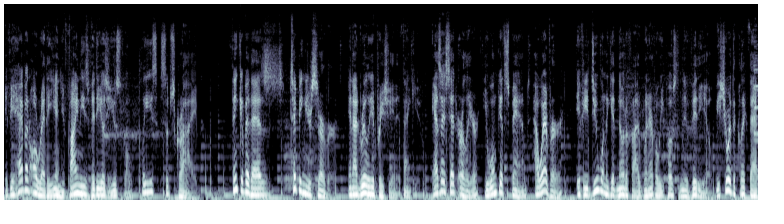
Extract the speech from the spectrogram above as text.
If you haven't already and you find these videos useful, please subscribe. Think of it as tipping your server, and I'd really appreciate it. Thank you. As I said earlier, you won't get spammed. However, if you do want to get notified whenever we post a new video, be sure to click that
